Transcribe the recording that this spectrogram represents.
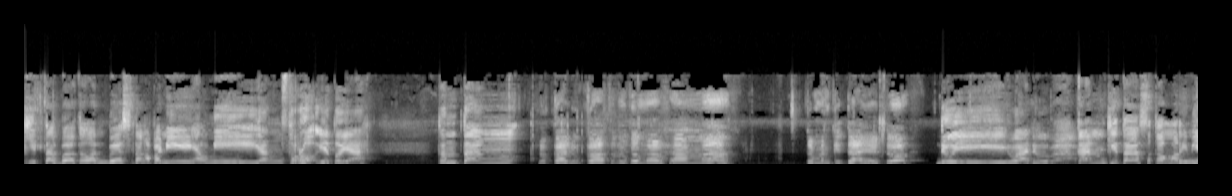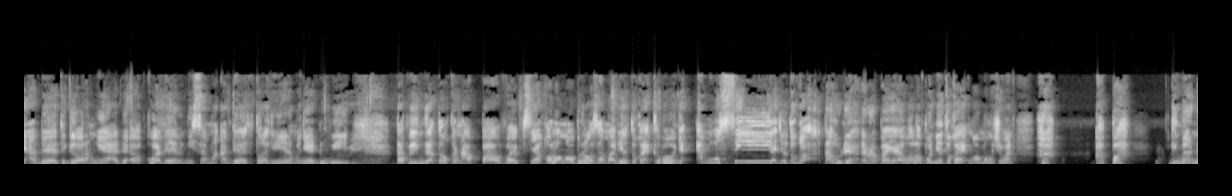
kita bakalan bahas tentang apa nih Helmi? Yang seru gitu ya. Tentang Suka duka suka sama teman kita yaitu Dwi, waduh. Kan kita sekamar ini ada tiga orang ya, ada aku, ada Elmi, sama ada satu lagi nih namanya Dwi. Dwi. Tapi nggak tahu kenapa vibesnya kalau ngobrol sama dia tuh kayak kebawanya emosi aja tuh nggak tahu dah kenapa ya. Walaupun dia tuh kayak ngomong cuman, hah apa, gimana,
